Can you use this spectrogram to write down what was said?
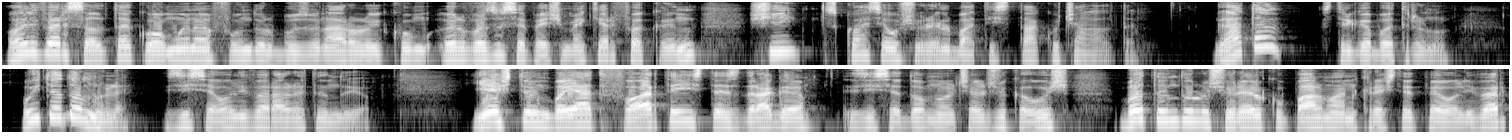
Oliver săltă cu o mână fundul buzunarului cum îl văzuse pe șmecher făcând și scoase ușurel Batista cu cealaltă. Gata?" strigă bătrânul. Uite, domnule," zise Oliver arătându-i-o. Ești un băiat foarte isteț, dragă," zise domnul cel jucăuș, bătându-l ușurel cu palma în creștet pe Oliver,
